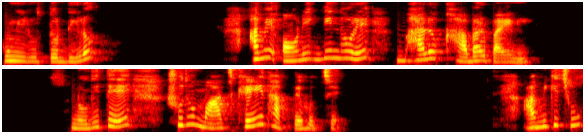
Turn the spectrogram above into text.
কুমির উত্তর দিল আমি অনেক দিন ধরে ভালো খাবার পাইনি। নদীতে শুধু মাছ খেয়েই থাকতে হচ্ছে। আমি কিছু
